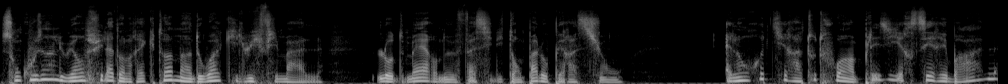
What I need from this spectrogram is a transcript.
son cousin lui enfila dans le rectum un doigt qui lui fit mal, l'eau de mer ne facilitant pas l'opération. Elle en retira toutefois un plaisir cérébral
